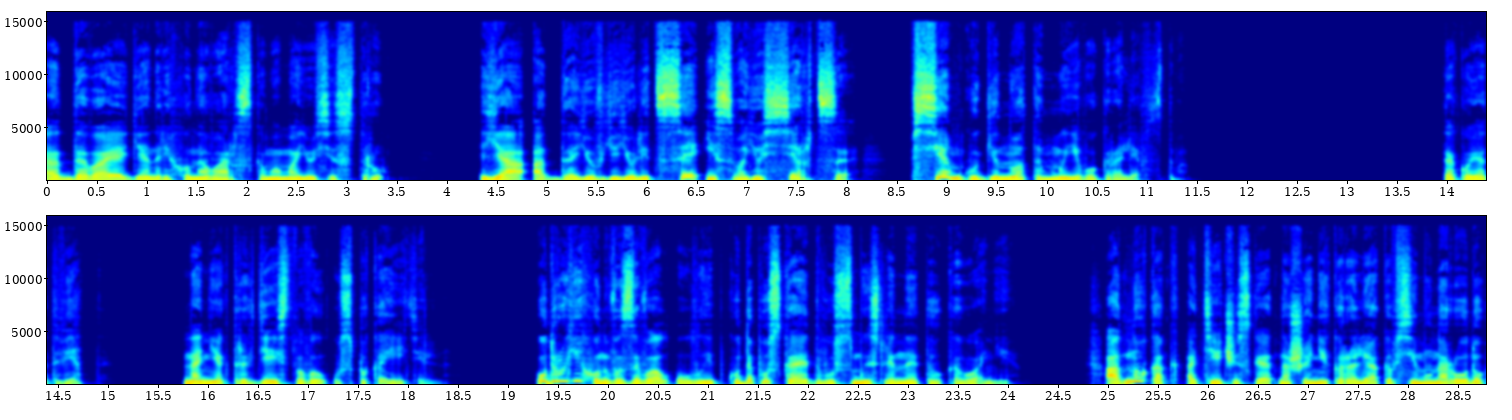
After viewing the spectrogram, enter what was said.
Отдавая Генриху Наварскому мою сестру, я отдаю в ее лице и свое сердце всем гугенотам моего королевства. Такой ответ на некоторых действовал успокоительно. У других он вызывал улыбку, допуская двусмысленное толкование. Одно как отеческое отношение короля ко всему народу,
